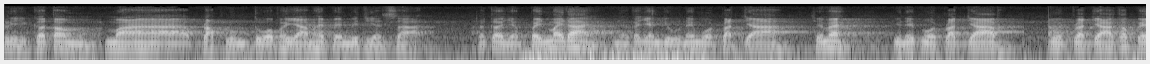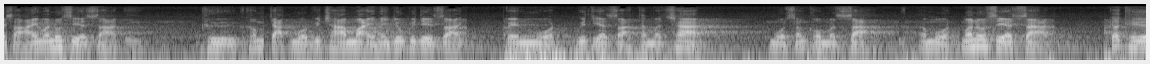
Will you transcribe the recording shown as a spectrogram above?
กรีกก็ต้องมาปรับปรุงตัวพยายามให้เป็นวิทยาศาสตร์ แล้วก็ยังเป็นไม่ได้เนี่ยก็ยังอยู่ในหมวดปรัชญาใช่ไหมอยู่ในหมวดปรัชญาหมวดปรัชญาก็เป็นสายมนุษยศาสตร์อีก คือเขาจัดหมวดวิชาใหม่ในยุควิทยาศาสตร์ เป็นหมวดวิทยาศาสตร์ธรรมชาติ หมวดสังคมศาสตร์ หมวดมนุษยศาสตร์ ก็คือ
